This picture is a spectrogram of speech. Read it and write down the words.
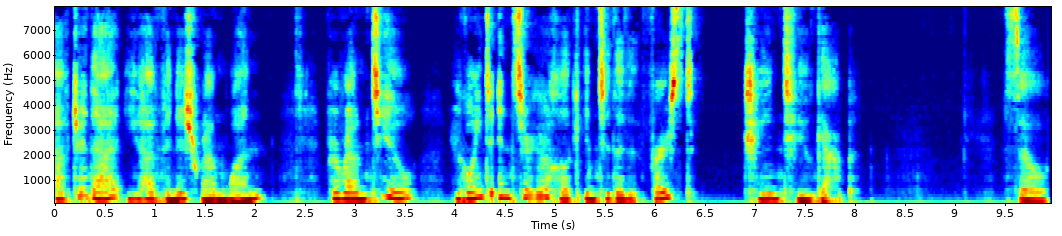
After that, you have finished round one. For round two, you're going to insert your hook into the first chain two gap. So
